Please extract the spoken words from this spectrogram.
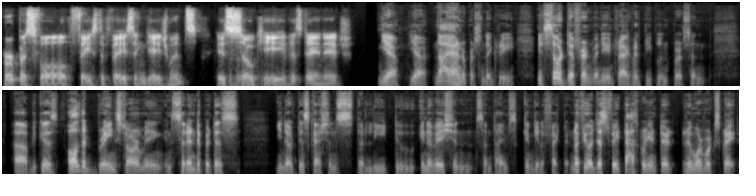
purposeful face to face engagements is mm-hmm. so key this day and age. Yeah, yeah. No, I 100% agree. It's so different when you interact with people in person uh, because all that brainstorming and serendipitous you know discussions that lead to innovation sometimes can get affected now if you're just very task oriented remote works great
